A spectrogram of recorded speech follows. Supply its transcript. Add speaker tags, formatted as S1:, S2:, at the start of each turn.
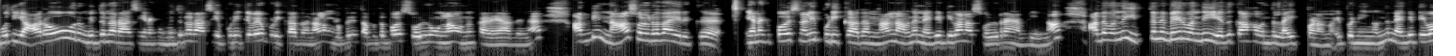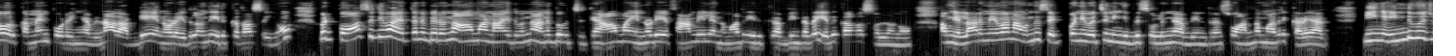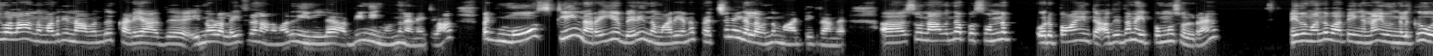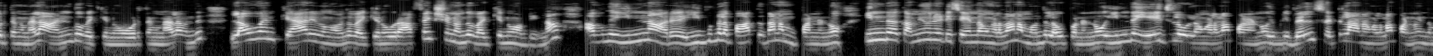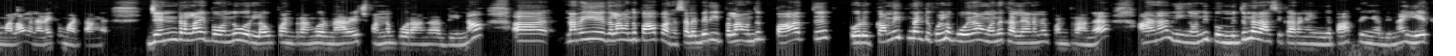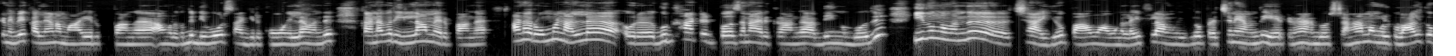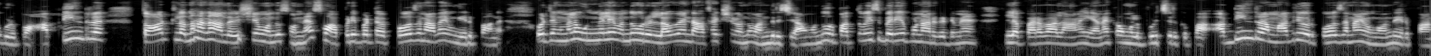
S1: போது யாரோ ஒரு மிதுன ராசி எனக்கு மிதுன ராசியை பிடிக்கவே பிடிக்காததுனால உங்களை பத்தி தப்பு தப்பா சொல்லும்லாம் ஒன்றும் கிடையாதுங்க. அப்படி நான் சொல்றதா இருக்கு. எனக்கு பர்சனலி பிடிக்காததுனால நான் வந்து நெகட்டிவா நான் சொல்றேன் அப்படின்னா அதை வந்து இத்தனை பேர் வந்து எதுக்காக வந்து லைக் பண்ணணும்? இப்போ நீங்க வந்து நெகட்டிவா ஒரு கமெண்ட் போடுறீங்க அப்படின்னா அது அப்படியே என்னோட இதுல வந்து இருக்க தான் செய்யும் பட் பாசிட்டிவா எத்தனை பேர் வந்து ஆமா நான் இது வந்து அனுபவிச்சிருக்கேன். ஆமா என்னுடைய ஃபேமிலியில இந்த மாதிரி இருக்கு அப்படின்றத எதுக்காக சொல்லணும்? அவங்க எல்லாருமேவா நான் வந்து செட் பண்ணி வச்சு நீங்க இப்படி சொல்லுங்க அப்படின்றேன். ஸோ அந்த மாதிரி கிடையாது. நீங்க இண்டிவிஜுவலா அந்த மாதிரி நான் வந்து கிடையாது. என்னோட லைஃப்ல நான் அந்த மாதிரி இல்லை அப்படின்னு நீங்க வந்து நினைக்கலாம். பட் மோஸ்ட்லி நிறைய பேர் இந்த மாதிரியான பிரச்சனைகளை வந்து மாட்டிக்கிறாங்க. ஸோ நான் வந்து அப்போ சொன்ன ஒரு பாயிண்ட் அதுதான் நான் இப்பவும் சொல்றேன். இவங்க வந்து பாத்தீங்கன்னா இவங்களுக்கு ஒருத்தங்க மேல அன்பு வைக்கணும் ஒருத்தங்க மேல வந்து லவ் அண்ட் கேர் இவங்க வந்து வைக்கணும் ஒரு அஃபெக்ஷன் வந்து வைக்கணும் அப்படின்னா அவங்க இன்னாரு இவங்கள பார்த்து தான் நம்ம பண்ணணும். இந்த கம்யூனிட்டி சேர்ந்தவங்கள தான் நம்ம வந்து லவ் பண்ணணும். இந்த ஏஜ்ல உள்ளவங்கள தான் பண்ணணும். இப்படி வெல் செட்டில் ஆனவங்கள தான் பண்ணணும். இந்த மாதிரிலாம் அவங்க நினைக்க மாட்டாங்க. ஜென்ரலா இப்போ வந்து ஒரு லவ் பண்றாங்க ஒரு மேரேஜ் பண்ண போறாங்க அப்படின்னா ஆஹ் நிறைய இதெல்லாம் வந்து பார்ப்பாங்க. சில பேர் இப்பெல்லாம் வந்து பார்த்து ஒரு கமிட்மெண்ட்டுக்குள்ள போய் தான் அவங்க வந்து கல்யாணமே பண்றாங்க. ஆனா நீங்க வந்து இப்போ மிதுன ராசிக்காரங்க நீங்க பாக்குறீங்க அப்படின்னா ஏற்கனவே கல்யாணம் ஆகிருப்பாங்க அவங்களுக்கு வந்து டிவோர்ஸ் ஆகிருக்கும் இல்ல வந்து கணவர் இல்லாம இருப்பாங்க. ஆனா ரொம்ப நல்ல ஒரு குட் ஹார்ட்டட் பர்சனா இருக்கிறாங்க அப்படிங்கும்போது இவங்க வந்து ஐயோ பாவம். அவங்க லைஃப்ல அவங்க இவ்வளவு பிரச்சனையை வந்து ஏற்கனவே அனுபவிச்சிட்டாங்க. நம்ம அவங்களுக்கு வாழ்க்கை கொடுப்போம். அப்படின்ற தாட்ல தான் நான் அந்த விஷயம் வந்து சொன்னேன். ஸோ அப்படிப்பட்ட பர்சனா தான் இவங்க இருப்பாங்க. ஒருத்தவங்க மேல உண்மையிலேயே வந்து ஒரு லவ் அண்ட் அஃபெக்ஷன் வந்து வந்துருச்சு. அவங்க வந்து ஒரு பத்து வயசு பெரிய பொண்ணா இருக்கட்டுமே இல்ல பரவாயில்ல ஆனா எனக்கு அவங்களுக்கு பிடிச்சிருக்குப்பா அப்படின்ற மாதிரி ஒரு பர்சனா இவங்க வந்து இருப்பாங்க.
